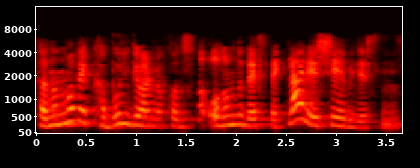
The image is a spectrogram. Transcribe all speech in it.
tanınma ve kabul görme konusunda olumlu destekler yaşayabilirsiniz.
